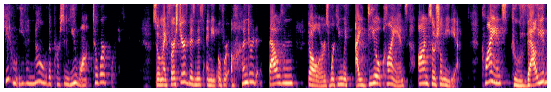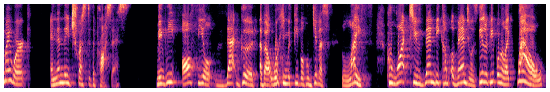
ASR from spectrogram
you don't even know the person you want to work with. So in my first year of business, I made over a $100,000 working with ideal clients on social media. Clients who valued my work and then they trusted the process. May we all feel that good about working with people who give us life, who want to then become evangelists. These are people who are like, wow,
